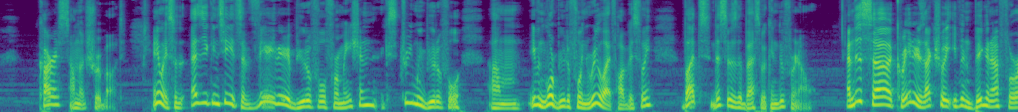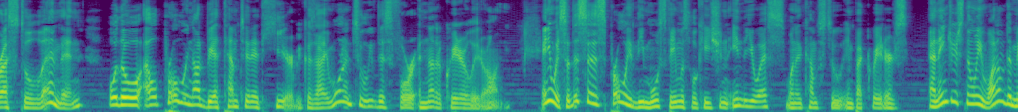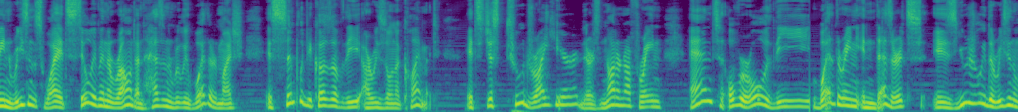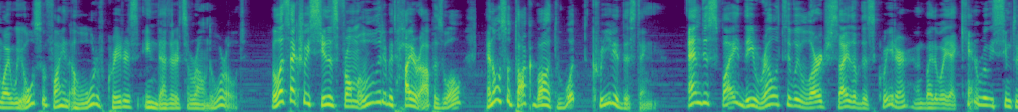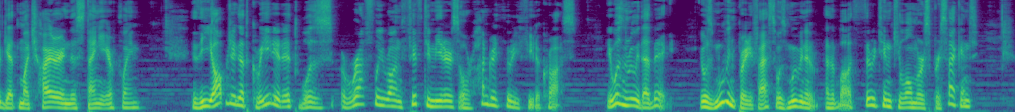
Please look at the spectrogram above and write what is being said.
Cars, I'm not sure about. Anyway, so as you can see, it's a very, very beautiful formation, extremely beautiful, um, even more beautiful in real life, obviously, but this is the best we can do for now. And this uh, crater is actually even big enough for us to land in, although I'll probably not be attempting it here, because I wanted to leave this for another crater later on. Anyway, so this is probably the most famous location in the US when it comes to impact craters. And interestingly, one of the main reasons why it's still even around and hasn't really weathered much is simply because of the Arizona climate. It's just too dry here, there's not enough rain, and overall the weathering in deserts is usually the reason why we also find a lot of craters in deserts around the world. But let's actually see this from a little bit higher up as well, and also talk about what created this thing. And despite the relatively large size of this crater, and by the way I can't really seem to get much higher in this tiny airplane, the object that created it was roughly around 50 meters or 130 feet across. It wasn't really that big. It was moving pretty fast, it was moving at about 13 kilometers per second,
